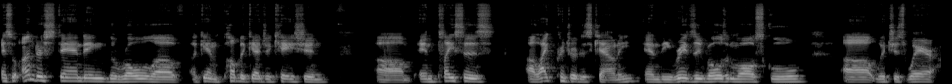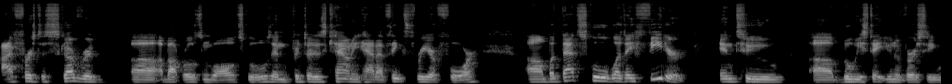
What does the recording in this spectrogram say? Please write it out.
And so understanding the role of, again, public education um, in places uh, like Prince George's County and the Ridgeley Rosenwald School, uh, which is where I first discovered uh, about Rosenwald schools. And Prince George's County had, I think, three or four. Um, but that school was a feeder into uh, Bowie State University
